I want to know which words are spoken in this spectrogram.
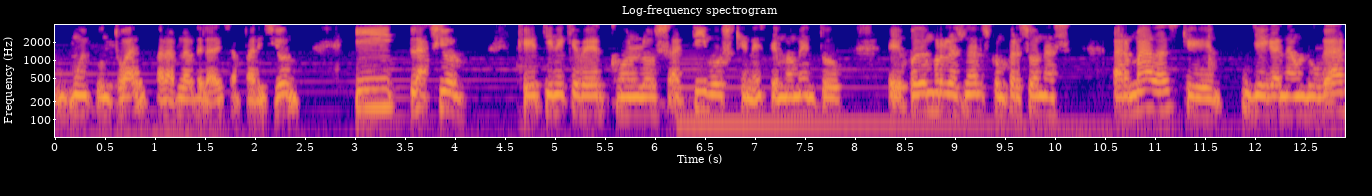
muy puntual para hablar de la desaparición y la acción que tiene que ver con los activos que en este momento eh, podemos relacionarlos con personas armadas que llegan a un lugar,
